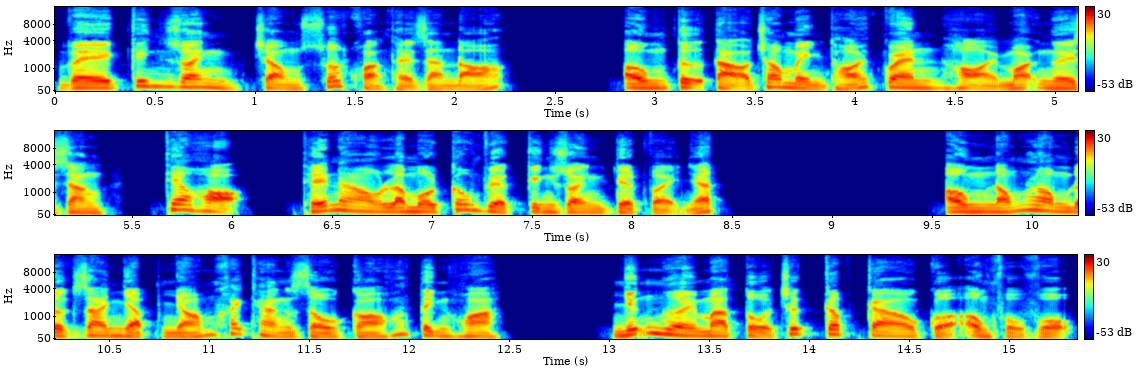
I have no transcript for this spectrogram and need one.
về kinh doanh trong suốt khoảng thời gian đó. Ông tự tạo cho mình thói quen hỏi mọi người rằng, theo họ, thế nào là một công việc kinh doanh tuyệt vời nhất. Ông nóng lòng được gia nhập nhóm khách hàng giàu có tinh hoa, những người mà tổ chức cấp cao của ông phục vụ.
